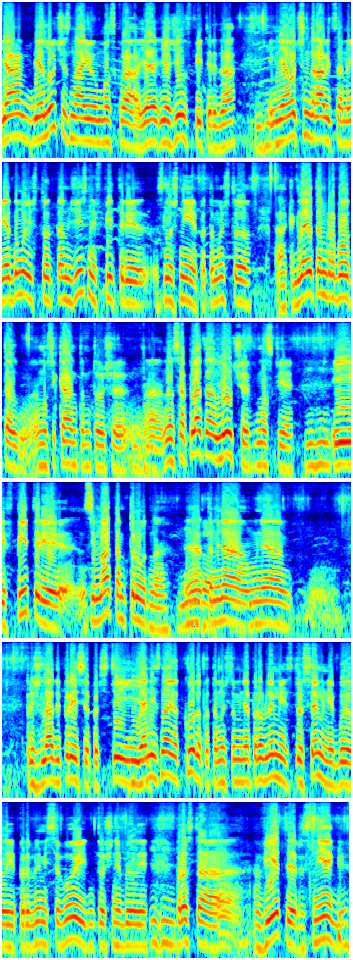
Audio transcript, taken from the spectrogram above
я, я лучше знаю Москва. Я, я жил в Питере, да. И мне очень нравится. Но я думаю, что там жизнь в Питере сложнее, потому что а, когда я там работал музыкантом тоже, а, ну, зарплата лучше в Москве. Мгм. И в Питере зима там трудно. Ну Это да. меня, у меня пришла депрессия почти. И я не знаю откуда, потому что у меня проблемы с друзьями не были, проблемы с собой тоже не были. Мгм. Просто ветер, снег,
